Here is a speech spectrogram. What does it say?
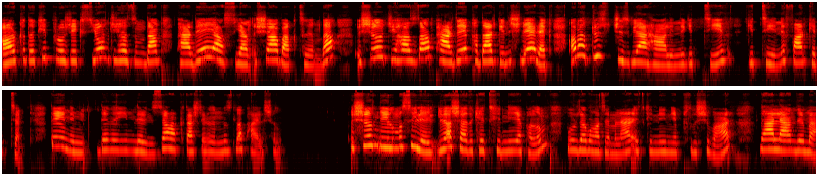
arkadaki projeksiyon cihazından perdeye yansıyan ışığa baktığımda ışığı cihazdan perdeye kadar genişleyerek ama düz çizgiler halinde gittiği gittiğini fark ettim. Deneyim, deneyimlerinizi arkadaşlarımızla paylaşalım. Işığın yayılması ile ilgili aşağıdaki etkinliği yapalım. Burada malzemeler, etkinliğin yapılışı var. Değerlendirme.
